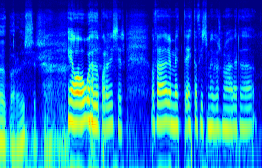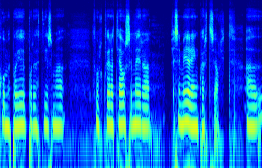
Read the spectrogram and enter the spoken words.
eða bara vissir. Já, óhefðu bara vissir. Og það er einmitt eitt af því sem hefur verið að koma upp á yfirborð eftir því sem að fólk verið að tjá sig meira sem er einhvert sjálft. Að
